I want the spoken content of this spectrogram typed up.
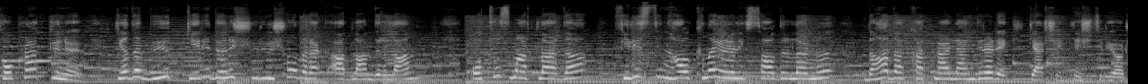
Toprak Günü ya da Büyük Geri Dönüş Yürüyüşü olarak adlandırılan 30 Mart'larda Filistin halkına yönelik saldırılarını daha da katmerlendirerek gerçekleştiriyor.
